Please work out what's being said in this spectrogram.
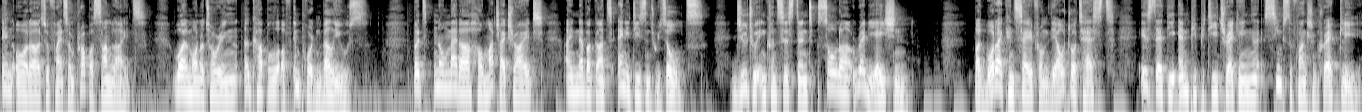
in order to find some proper sunlight while monitoring a couple of important values. But no matter how much I tried, I never got any decent results, due to inconsistent solar radiation. But what I can say from the outdoor tests is that the MPPT tracking seems to function correctly,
